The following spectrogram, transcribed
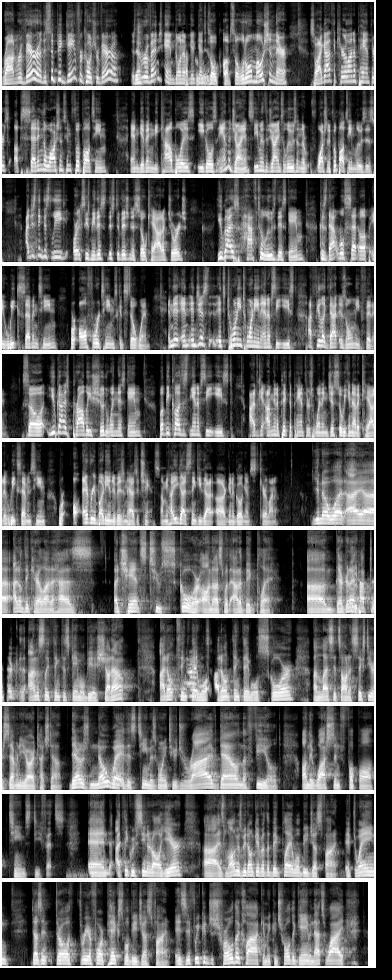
Ron Rivera. This is a big game for Coach Rivera. It's Yeah. a revenge game going up against his old club. So a little emotion there. So I got the Carolina Panthers upsetting the Washington football team and giving the Cowboys, Eagles, and the Giants, even if the Giants lose and the Washington football team loses. I just think this league, or excuse me, this this division is so chaotic, George. You guys have to lose this game because that will set up a week 17 where all four teams could still win. And, th- and and just it's 2020 in NFC East. I feel like that is only fitting. So you guys probably should win this game, but because it's the NFC East, g- I'm going to pick the Panthers winning just so we can have a chaotic Week 17 where all, everybody in division has a chance. I mean, how you guys think you got are going to go against Carolina? You know what? I uh, I don't think Carolina has a chance to score on us without a big play. Um, they're gonna have to. They're, honestly, think this game will be a shutout. I don't think they will. I don't think they will score unless it's on a sixty or seventy yard touchdown. There's no way this team is going to drive down the field on the Washington football team's defense. And I think we've seen it all year. Uh, as long as we don't give up the big play, we'll be just fine. If Dwayne doesn't throw three or four picks, we'll be just fine. Is if we can control the clock and we control the game, and that's why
